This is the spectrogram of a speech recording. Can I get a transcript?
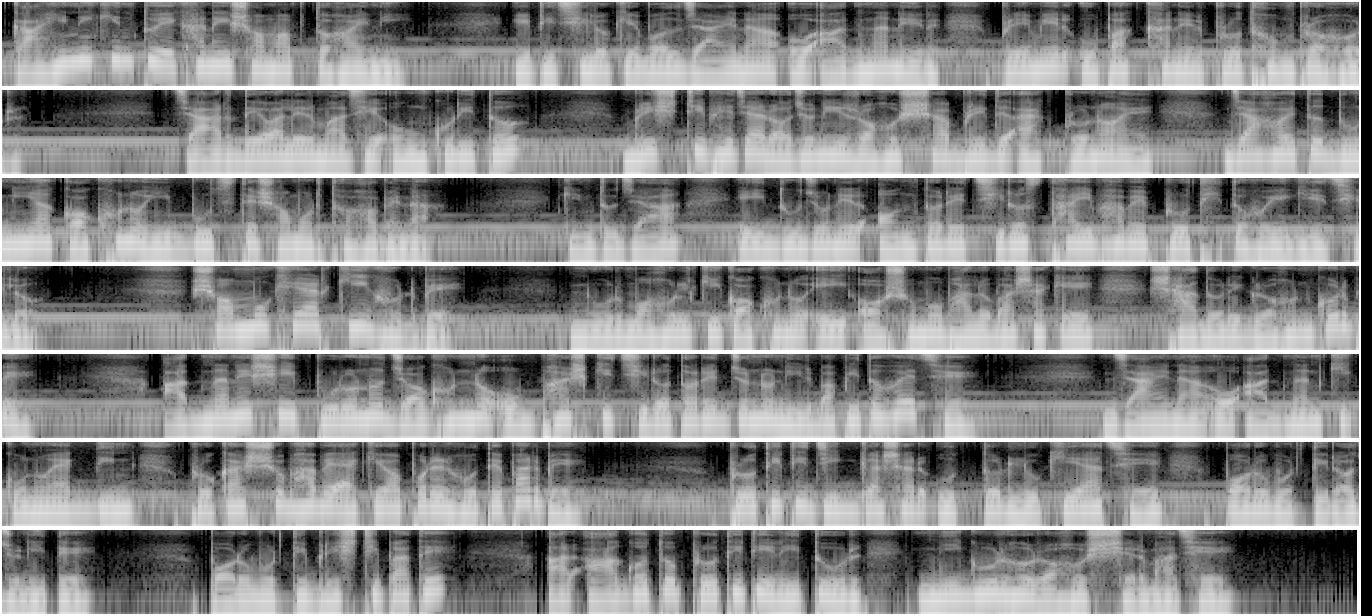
কাহিনী কিন্তু এখানেই সমাপ্ত হয়নি। এটি ছিল কেবল জায়না ও আদনানের প্রেমের উপাখ্যানের প্রথম প্রহর। চার দেওয়ালের মাঝে অঙ্কুরিত, বৃষ্টি ভেজা রজনীর রহস্যাবৃদ এক প্রণয় যা হয়তো দুনিয়া কখনোই বুঝতে সমর্থ হবে না, কিন্তু যা এই দুজনের অন্তরে চিরস্থায়ীভাবে প্রথিত হয়ে গিয়েছিল। সম্মুখে আর কি ঘটবে? নূরমহল কি কখনো এই অসম ভালোবাসাকে সাদরে গ্রহণ করবে? আদনানের সেই পুরনো জঘন্য অভ্যাস কি চিরতরের জন্য নির্বাপিত হয়েছে? জায়না ও আদনান কি কোনো একদিন প্রকাশ্যভাবে একে অপরের হতে পারবে? প্রতিটি জিজ্ঞাসার উত্তর লুকিয়ে আছে পরবর্তী রজনীতে, পরবর্তী বৃষ্টিপাতে আর আগত প্রতিটি ঋতুর নিগূঢ় রহস্যের মাঝে।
